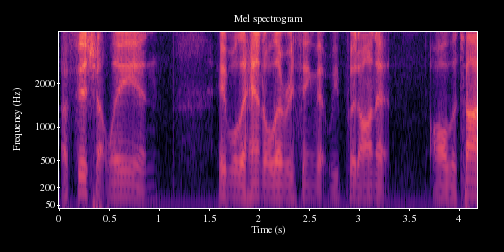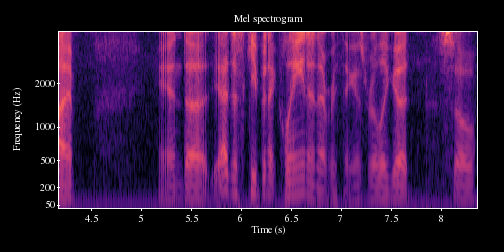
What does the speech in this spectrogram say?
efficiently and able to handle everything that we put on it all the time. And uh, yeah, just keeping it clean and everything is really good. So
